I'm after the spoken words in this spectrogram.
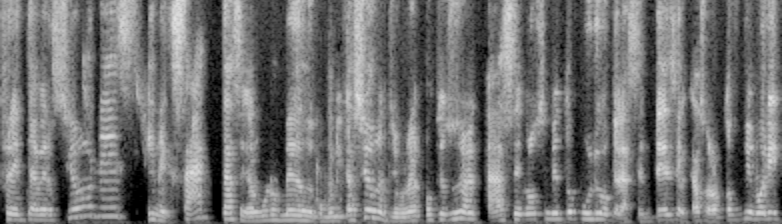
frente a versiones inexactas en algunos medios de comunicación, el Tribunal Constitucional hace conocimiento público que la sentencia del caso de Alberto Fujimori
